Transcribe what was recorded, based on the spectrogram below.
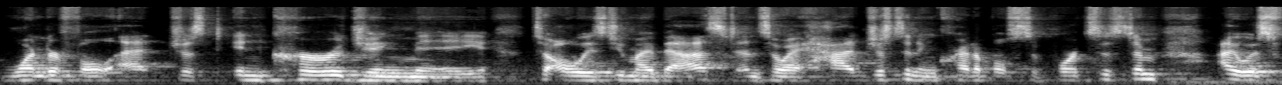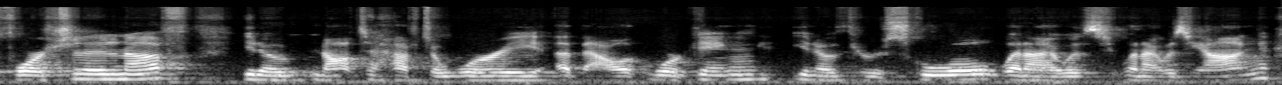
wonderful at just encouraging me to always do my best. And so I had just an incredible support system. I was fortunate enough, you know, not to have to worry about working, you know, through school when I was when I was young.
